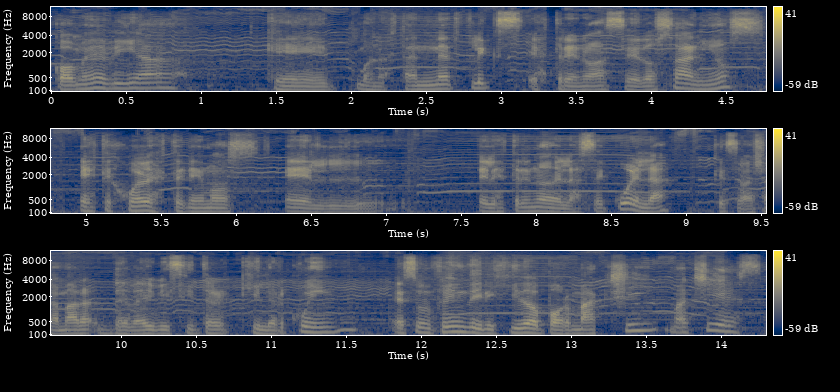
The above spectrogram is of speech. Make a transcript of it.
comedia que bueno, está en Netflix, estrenó hace dos años. Este jueves tenemos el, el estreno de la secuela, que se va a llamar The Babysitter Killer Queen. Es un film dirigido por Mac Chi es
